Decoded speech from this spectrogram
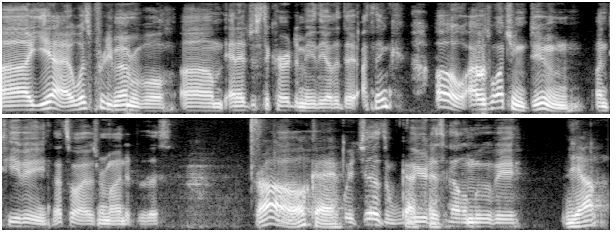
Uh, yeah, it was pretty memorable. Um, and it just occurred to me the other day. I think. Oh, I was watching Dune on TV. That's why I was reminded of this. Oh, okay. Which is a weird as hell movie. Yep.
